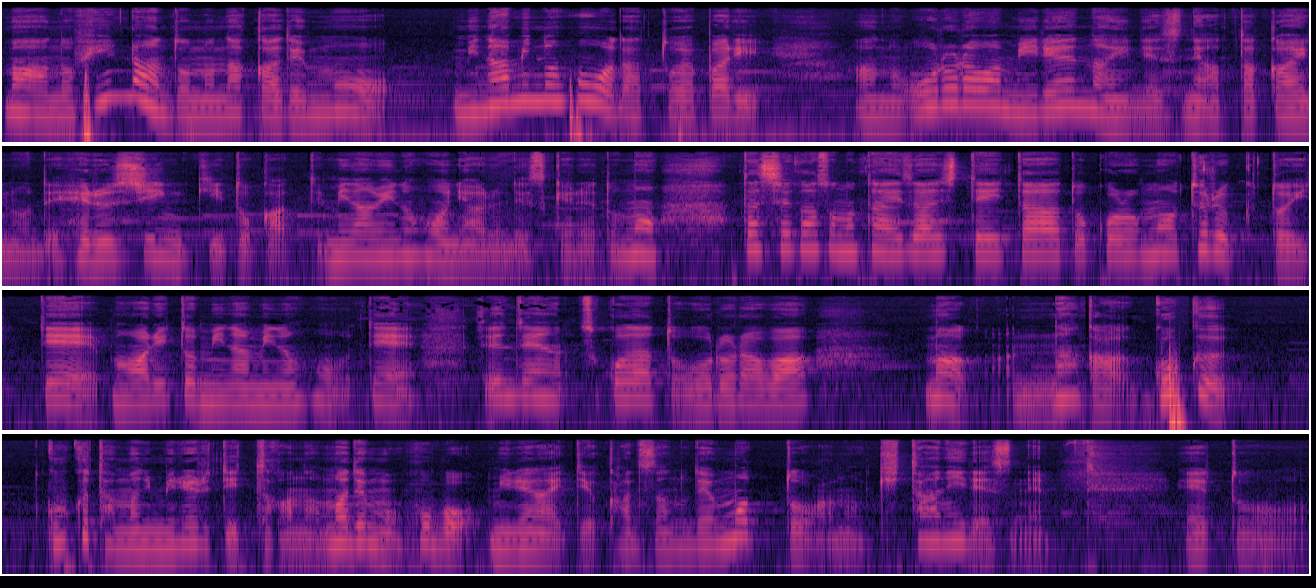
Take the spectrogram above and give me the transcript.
まあ、あのフィンランドの中でも南の方だとやっぱりあのオーロラは見れないんですね。あったかいので。ヘルシンキとかって南の方にあるんですけれども私がその滞在していたところもトゥルクといって、まあ、割と南の方で全然そこだとオーロラはまあなんかごくごくたまに見れるって言ってたかな。まあでもほぼ見れないっていう感じなのでもっとあの北にですねえっ、ー、と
